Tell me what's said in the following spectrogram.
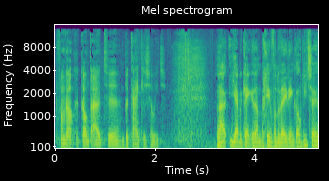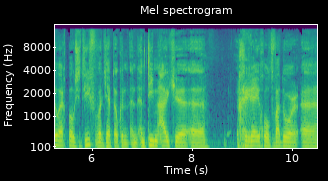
van welke kant uit uh, bekijk je zoiets? Nou, jij bekijkt het aan het begin van de week denk ik ook niet zo heel erg positief. Want je hebt ook een, een, een teamuitje uh, geregeld... waardoor uh,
